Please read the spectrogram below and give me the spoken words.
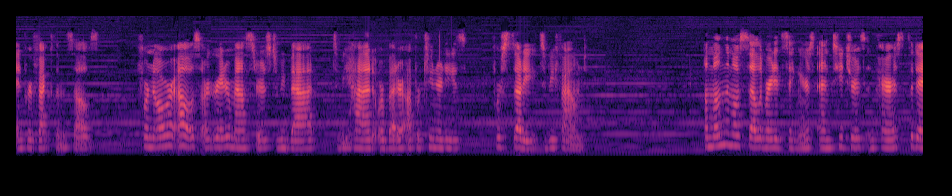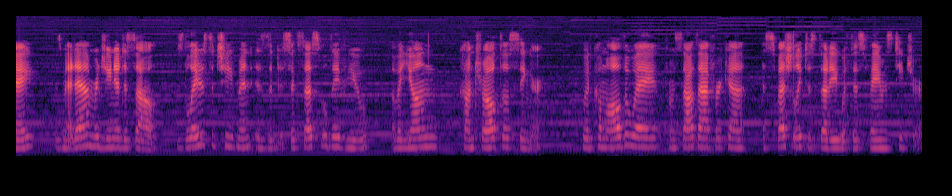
and perfect themselves. For nowhere else are greater masters to be bad to be had or better opportunities for study to be found. Among the most celebrated singers and teachers in Paris today is Madame Regina de Sales, whose latest achievement is the successful debut of a young contralto singer who had come all the way from South Africa especially to study with this famous teacher.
